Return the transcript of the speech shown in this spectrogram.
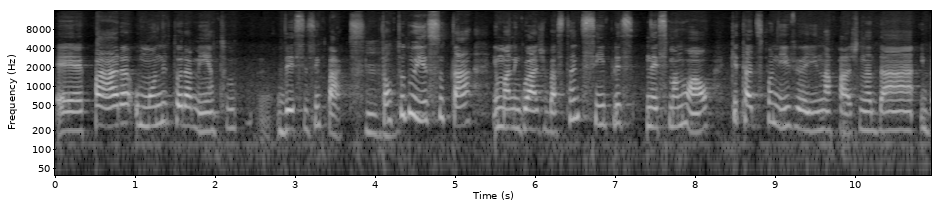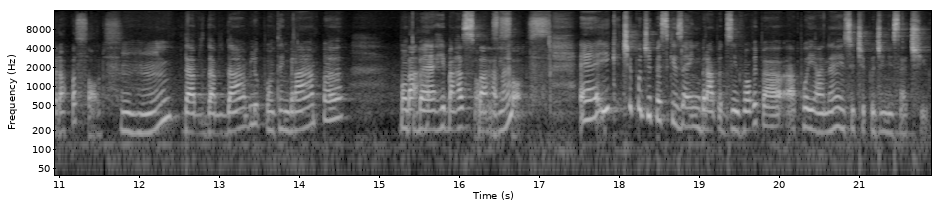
é, para o monitoramento desses impactos. Uhum. Então, tudo isso está em uma linguagem bastante simples nesse manual que está disponível aí na página da Embrapa Solos. Uhum. www.embrapa.br barra solos, né? Solos. É, e que tipo de pesquisa a Embrapa desenvolve para apoiar né, esse tipo de iniciativa?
